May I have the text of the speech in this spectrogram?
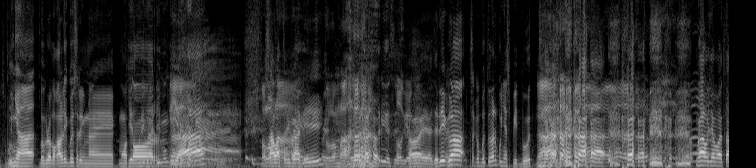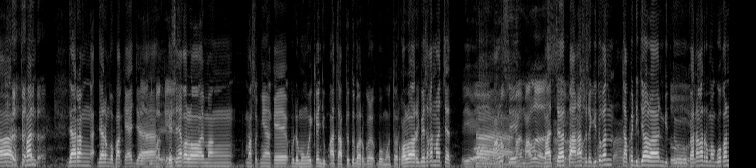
sebelumnya? Punya beberapa kali gue sering naik motor. Jet pribadi mungkin. Iya. Tolonglah. pesawat pribadi. Oh, iya. Tolonglah. Serius. Oke, Oh iya, jadi gua kebetulan punya speedboat. Nah. nggak punya motor cuman jarang jarang gue pakai aja biasanya kalau emang masuknya kayak udah mau weekend Jumat Sabtu tuh baru gue bawa motor kalau hari biasa kan macet Iya. Nah, males sih. Ma- males. macet panas males, udah gitu males kan banget capek di jalan gitu Betul. karena kan rumah gua kan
